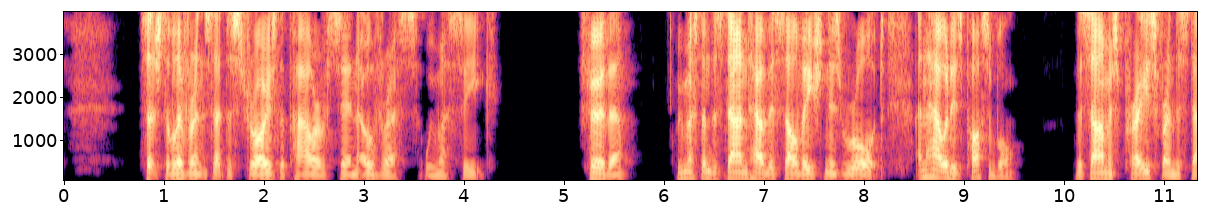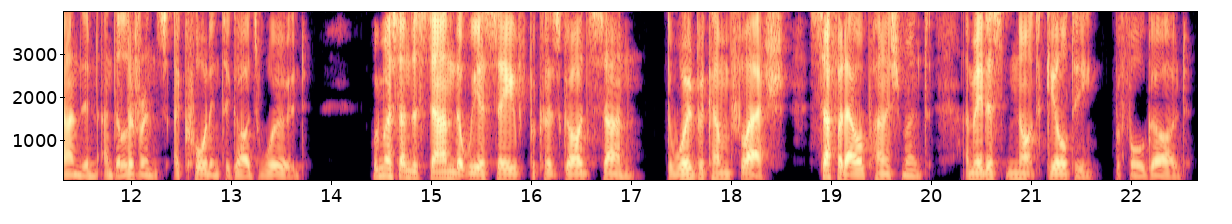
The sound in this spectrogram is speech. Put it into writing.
Such deliverance that destroys the power of sin over us we must seek. Further, we must understand how this salvation is wrought and how it is possible. The psalmist prays for understanding and deliverance according to God's word. We must understand that we are saved because God's Son, the Word become flesh, suffered our punishment, and made us not guilty before God.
